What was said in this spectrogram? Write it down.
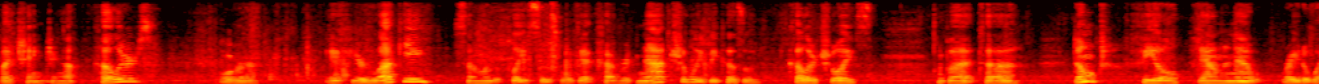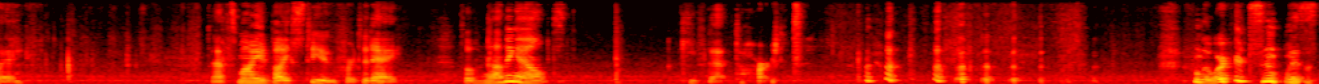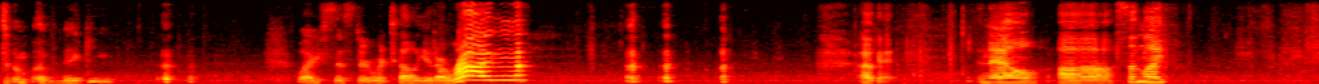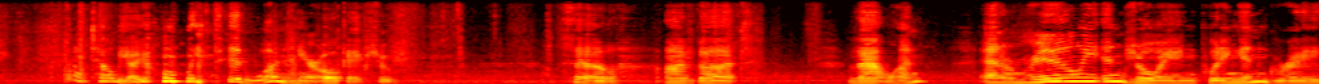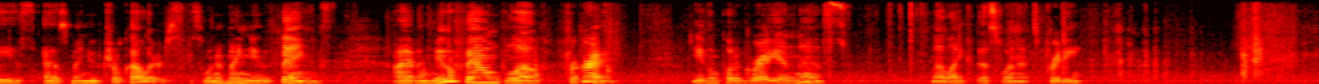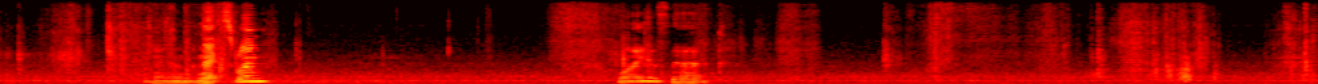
by changing up colors or if you're lucky some of the places will get covered naturally because of color choice. But uh, don't feel down and out right away. That's my advice to you for today. So if nothing else keep that to heart the words and wisdom of Nikki my sister would tell you to run Okay. Now, uh, Sun Life. Don't tell me I only did one in here. Okay, shoot. So, I've got that one. And I'm really enjoying putting in grays as my neutral colors. It's one of my new things. I have a newfound love for gray. Even put a gray in this. I like this one. It's pretty. And the next one. Why is that?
